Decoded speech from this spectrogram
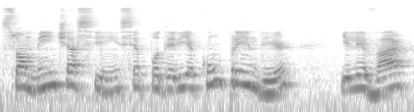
Somente a ciência poderia compreender e levar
